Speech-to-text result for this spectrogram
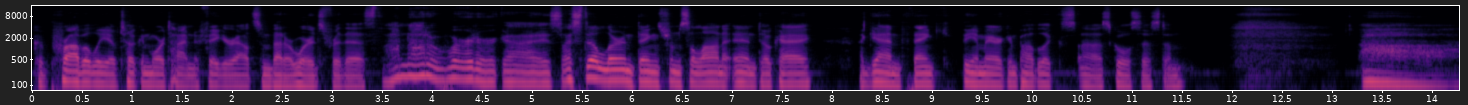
could probably have taken more time to figure out some better words for this. I'm not a worder, guys. I still learn things from Solana Int, okay? Again, thank the American public uh, school system.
